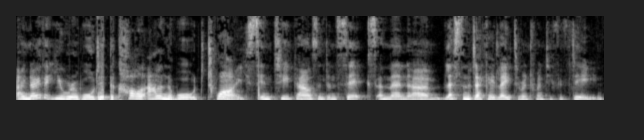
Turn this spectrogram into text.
I know that you were awarded the Carl Allen Award twice in 2006 and then um, less than a decade later in 2015.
